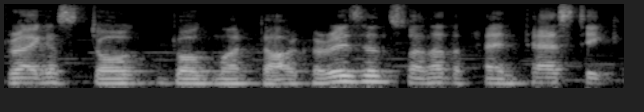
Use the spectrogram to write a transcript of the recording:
Dragon's Dogma Dark Arisen. So another fantastic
